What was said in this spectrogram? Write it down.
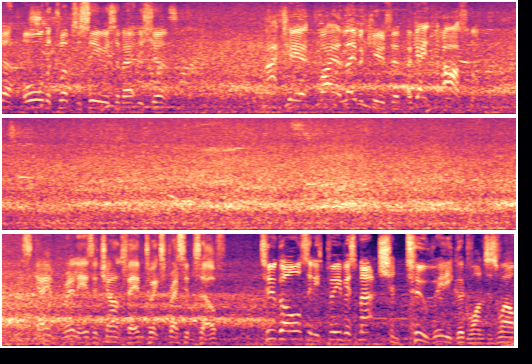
uh, all the clubs are serious about this shirt. Match here Bayer Leverkusen against Arsenal. This game really is a chance for him to express himself. Two goals in his previous match and two really good ones as well.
